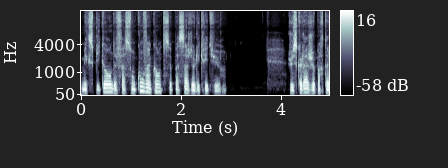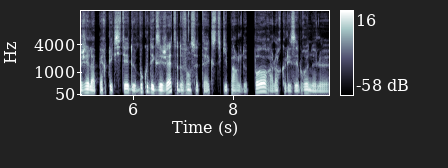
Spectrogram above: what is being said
m'expliquant de façon convaincante ce passage de l'Écriture. Jusque-là, je partageais la perplexité de beaucoup d'exégètes devant ce texte qui parle de porc alors que les Hébreux ne,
